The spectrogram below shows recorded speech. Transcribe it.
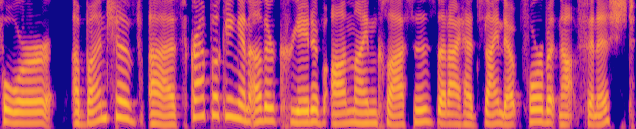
for a bunch of uh, scrapbooking and other creative online classes that I had signed up for but not finished.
